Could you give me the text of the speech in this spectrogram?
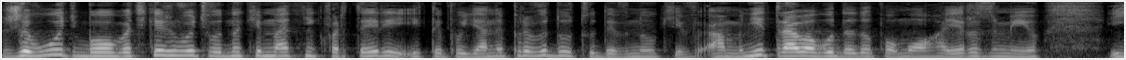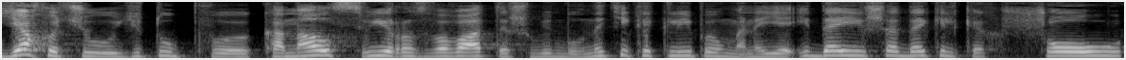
живуть, бо батьки живуть в однокімнатній квартирі, і типу я не приведу туди внуків. А мені треба буде допомога. Я розумію. Я хочу Ютуб канал свій розвивати, щоб він був не тільки кліпи. У мене є ідеї ще декілька шоу,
